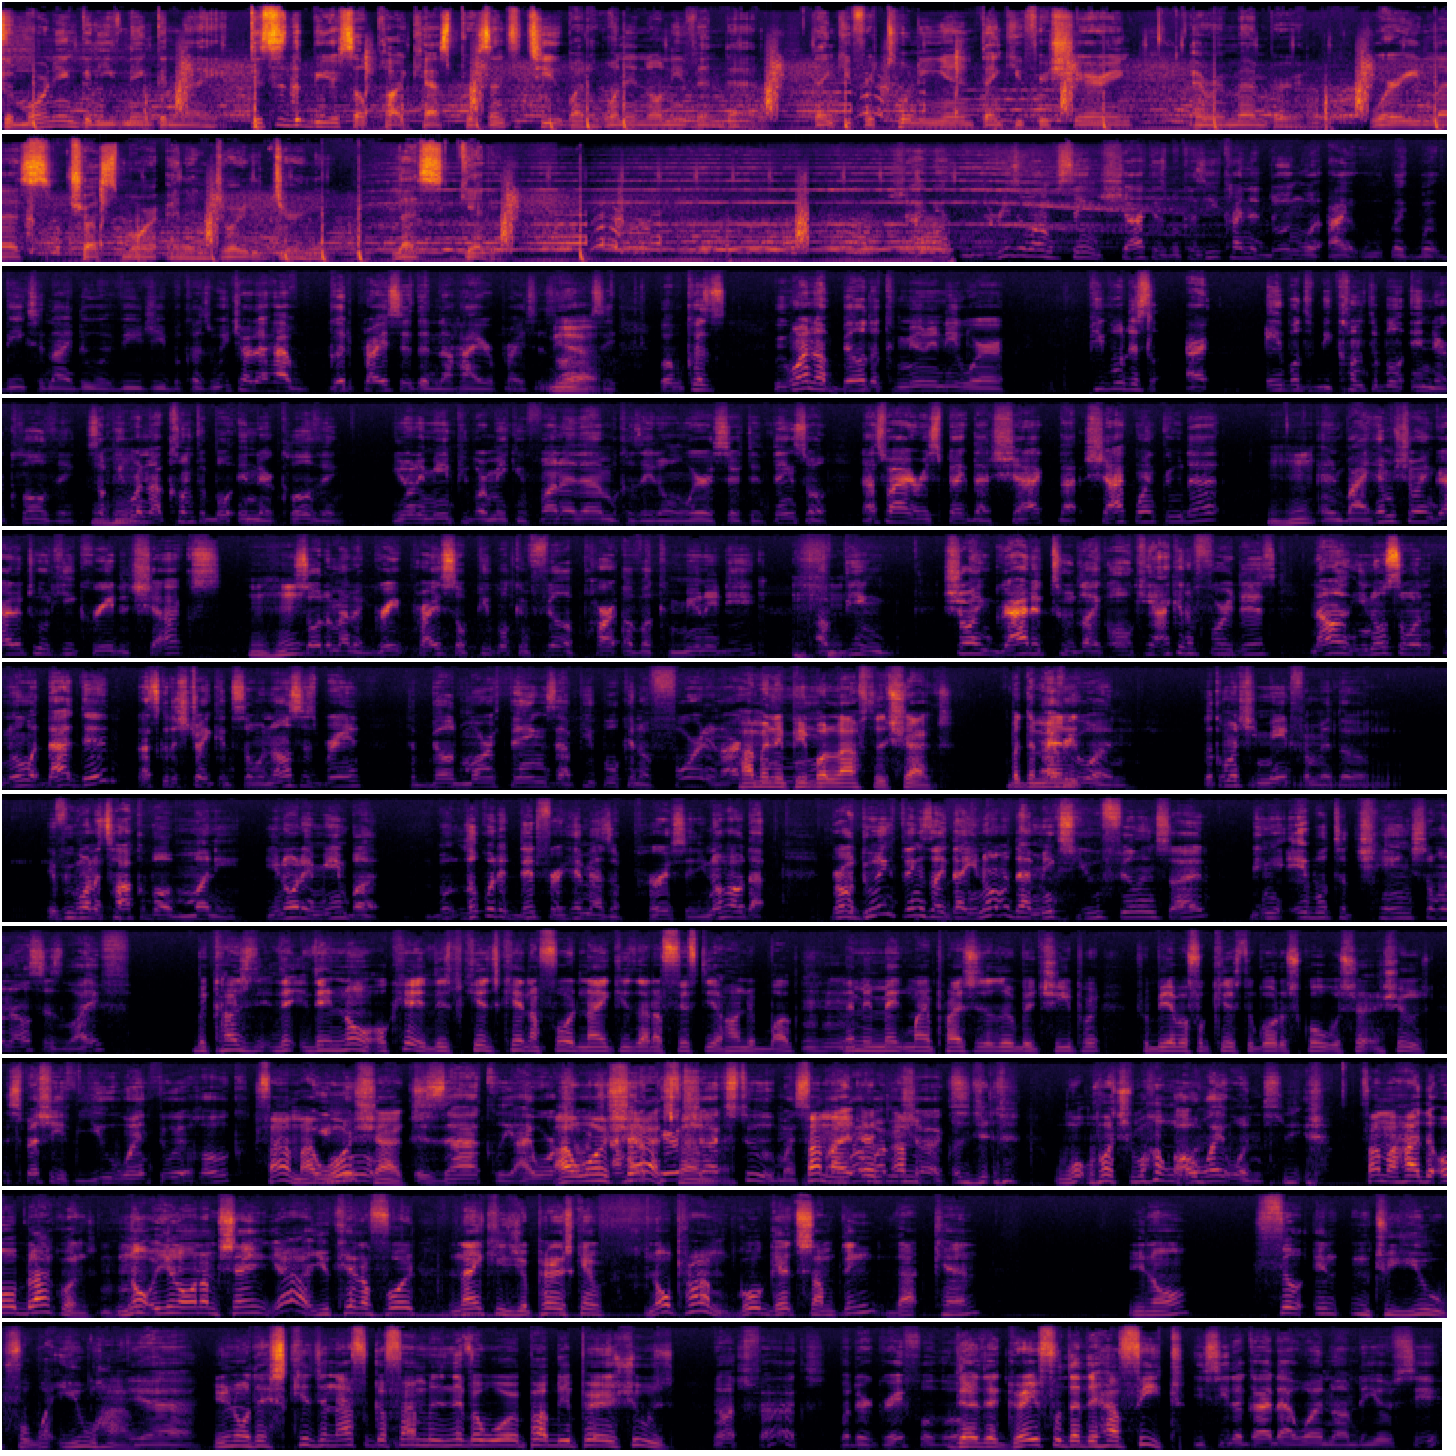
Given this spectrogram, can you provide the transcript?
Good morning, good evening, good night. This is the Be Yourself podcast presented to you by the one and only Vin Dad. Thank you for tuning in, thank you for sharing, and remember worry less, trust more, and enjoy the journey. Let's get it. Shaq is, the reason why I'm saying Shaq is because he's kind of doing what I like what Beaks and I do with VG because we try to have good prices than the higher prices, Yeah. obviously. But because we want to build a community where people just are able to be comfortable in their clothing. Some people mm-hmm. are not comfortable in their clothing. You know what I mean? People are making fun of them because they don't wear certain things. So that's why I respect that Shaq that Shaq went through that. Mm-hmm. And by him showing gratitude, he created Shaqs, mm-hmm. sold them at a great price so people can feel a part of a community of being showing gratitude like, okay, I can afford this. Now you know someone you know what that did? That's gonna strike in someone else's brain to build more things that people can afford in our How many community. people laughed at Shaqs? But the man, Everyone. Look how much he made from it though. If we want to talk about money, you know what I mean? But, look what it did for him as a person. You know how that, bro, doing things like that, you know what that makes you feel inside? Being able to change someone else's life. Because they, they know, okay, these kids can't afford Nikes that are 50, 100 bucks. Mm-hmm. Let me make my prices a little bit cheaper to be able for kids to go to school with certain shoes. Especially if you went through it, Hulk. Fam, I You wore know- Shaqs. Exactly. I wore I Shaqs. wore I had a pair fam. of Shaqs too. My, Fam, my I, mom bought me I'm- Shaqs. what, what's wrong? All white ones. Fam, I had the old black ones. Mm-hmm. No, you know what I'm saying? Yeah, you can't afford Nikes. Your parents can't. No problem. Go get something that can, you know, fill in, into you for what you have. Yeah. You know, there's kids in Africa families never wore probably a pair of shoes. No, it's facts. But they're grateful though. They're they're grateful that they have feet. you see the guy that won um the UFC?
